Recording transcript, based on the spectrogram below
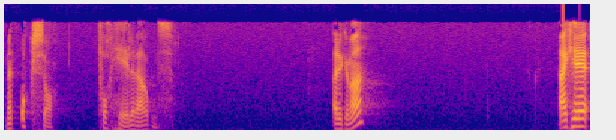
men også for hele verdens. Er du ikke med? Jeg har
